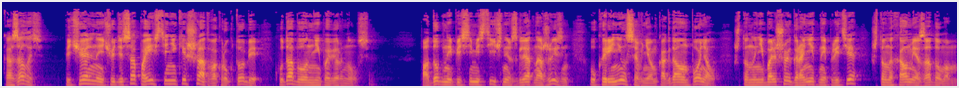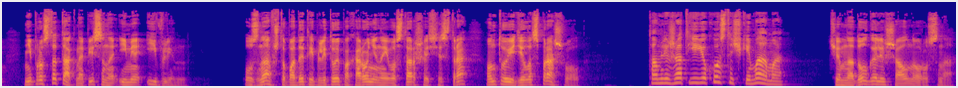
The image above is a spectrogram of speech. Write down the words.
Казалось, печальные чудеса поистине кишат вокруг Тоби, куда бы он ни повернулся. Подобный пессимистичный взгляд на жизнь укоренился в нем, когда он понял, что на небольшой гранитной плите, что на холме за домом, не просто так написано имя Ивлин. Узнав, что под этой плитой похоронена его старшая сестра, он то и дело спрашивал, Там лежат ее косточки, мама!» Чем надолго лишал Нору сна.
